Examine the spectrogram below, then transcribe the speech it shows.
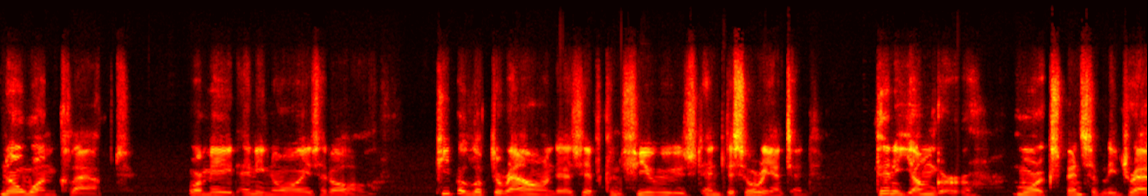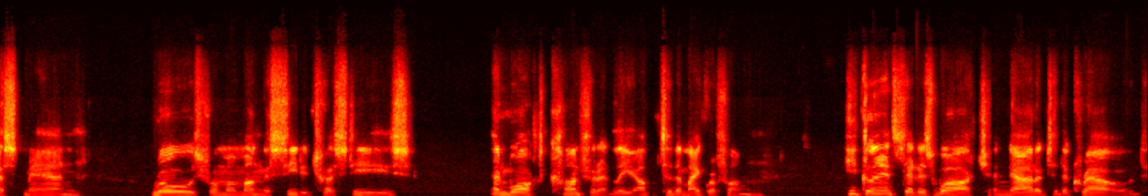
No one clapped or made any noise at all. People looked around as if confused and disoriented. Then a younger, more expensively dressed man rose from among the seated trustees and walked confidently up to the microphone. He glanced at his watch and nodded to the crowd.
